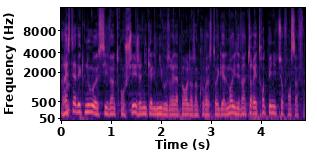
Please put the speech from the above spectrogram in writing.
Restez avec nous, euh, Sylvain Tronchet. Jannick Alimi, vous aurez la parole dans un court instant également. Il est 20h30 sur France Info.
